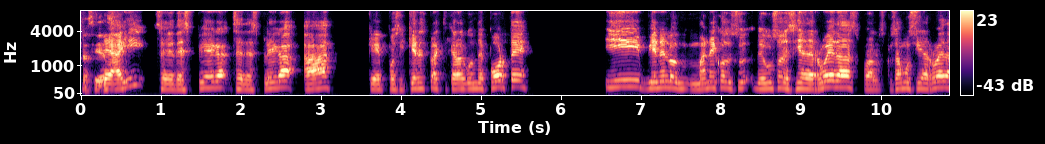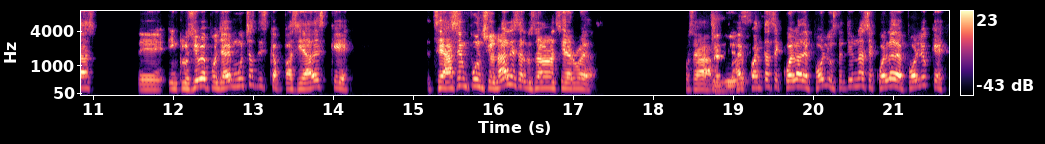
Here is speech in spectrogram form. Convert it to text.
Así De es. ahí se despliega, se despliega a que, pues, si quieres practicar algún deporte, y vienen los manejos de, de uso de silla de ruedas, para los que usamos silla de ruedas. Eh, inclusive, pues ya hay muchas discapacidades que se hacen funcionales al usar una silla de ruedas. O sea, hay es. cuánta secuela de polio. Usted tiene una secuela de polio que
